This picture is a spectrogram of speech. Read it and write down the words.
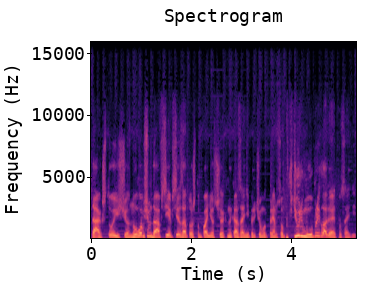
Так, что еще? Ну, в общем, да, все, все за то, чтобы понес человек наказание. Причем вот прям, в тюрьму предлагают посадить.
